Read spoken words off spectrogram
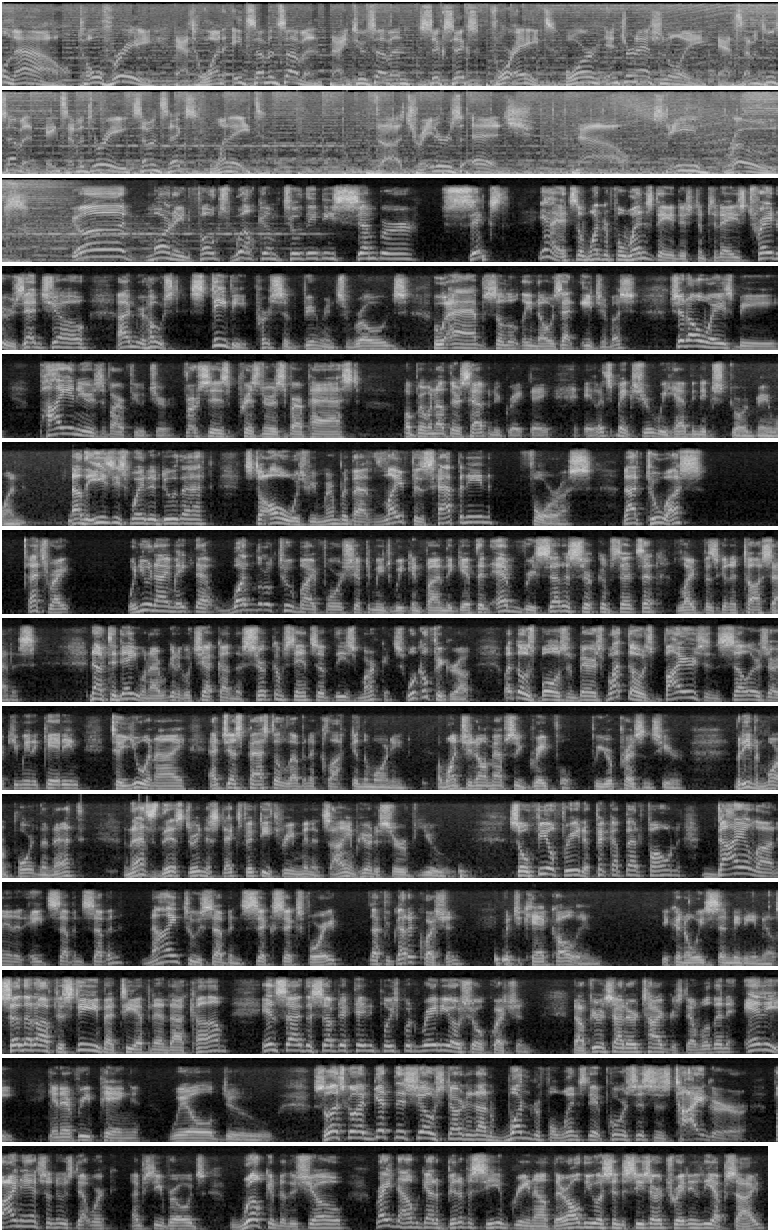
Call now, toll free at 1 877 927 6648 or internationally at 727 873 7618. The Trader's Edge. Now, Steve Rhodes. Good morning, folks. Welcome to the December 6th. Yeah, it's a wonderful Wednesday edition of today's Trader's Edge Show. I'm your host, Stevie Perseverance Rhodes, who absolutely knows that each of us should always be pioneers of our future versus prisoners of our past. Hope everyone out there is having a great day. Hey, let's make sure we have an extraordinary one. Now, the easiest way to do that is to always remember that life is happening for us, not to us. That's right. When you and I make that one little two by four shift, it means we can find the gift in every set of circumstance that life is going to toss at us. Now, today, you and I, we're going to go check on the circumstance of these markets. We'll go figure out what those bulls and bears, what those buyers and sellers are communicating to you and I at just past 11 o'clock in the morning. I want you to know I'm absolutely grateful for your presence here. But even more important than that, and that's this during this next 53 minutes, I am here to serve you. So feel free to pick up that phone, dial on in at 877 927 6648. Now, if you've got a question, but you can't call in, you can always send me an email. Send that off to steve at tfnn.com. Inside the subject heading, please put radio show question. Now, if you're inside our Tigers Den, well, then any and every ping will do. So let's go ahead and get this show started on wonderful Wednesday. Of course, this is Tiger Financial News Network. I'm Steve Rhodes. Welcome to the show. Right now, we've got a bit of a sea of green out there. All the U.S. indices are trading to the upside.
